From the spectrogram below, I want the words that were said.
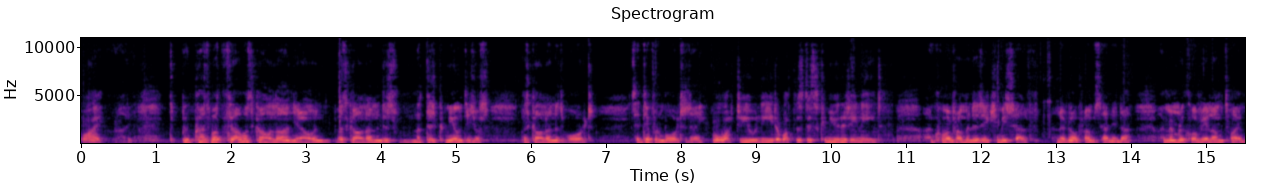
Why? Because what, what's going on, you know, and what's going on in this, not this community, just what's going on in the world. It's a different world today. Well, what do you need, or what does this community need? I'm coming from an addiction myself, and I've no problem saying that. I'm in recovery a long time.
